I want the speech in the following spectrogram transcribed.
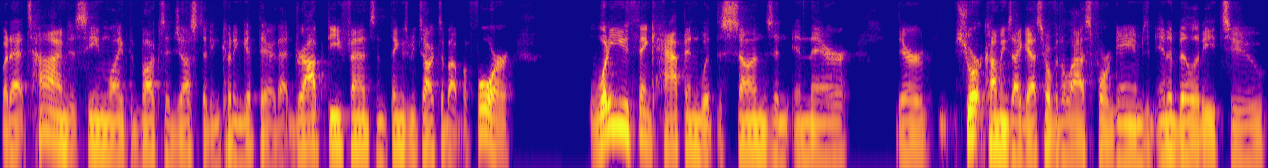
But at times it seemed like the Bucks adjusted and couldn't get there. That drop defense and things we talked about before. What do you think happened with the Suns and in, in their their shortcomings, I guess, over the last four games and inability to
